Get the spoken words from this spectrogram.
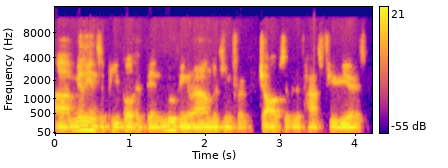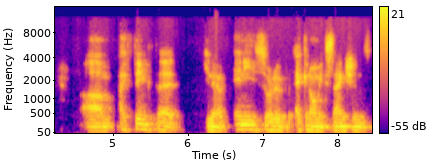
Uh, millions of people have been moving around looking for jobs over the past few years. Um, I think that you know any sort of economic sanctions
